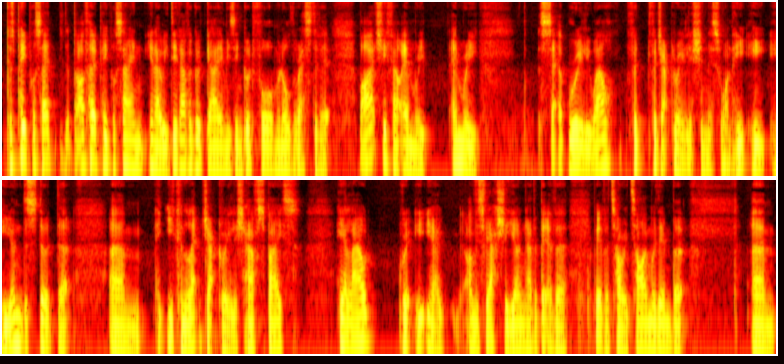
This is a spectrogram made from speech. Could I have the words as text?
because people said, I've heard people saying, you know, he did have a good game, he's in good form, and all the rest of it. But I actually felt Emery Emery set up really well for, for Jack Grealish in this one. He he he understood that um, you can let Jack Grealish have space. He allowed, you know, obviously Ashley Young had a bit of a bit of a torrid time with him, but um,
